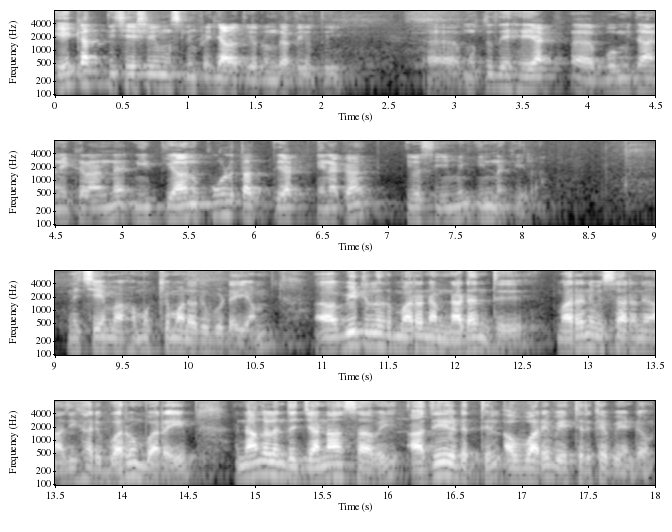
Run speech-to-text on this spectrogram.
ඒකත් විශේෂයෙන් මුස්ලිම් ප්‍රජාව තේරුම් ගත යුතුයි. අ, මුතු දෙහයක් අ, භූමිදානය කරන්න නීත්‍යානුකූල තත්ත්වයක් එනකන් ඉවසීමෙන් ඉන්න කියලා. நிச்சயமாக முக்கியமான ஒரு விடயம். வீட்டில் ஒரு மரணம் நடந்து மரண விசாரணை அதிகாரி வரும் வரை நாங்கள் அந்த ஜனாசாவை அதே இடத்தில் அவ்வாறே வைத்திருக்க வேண்டும்.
